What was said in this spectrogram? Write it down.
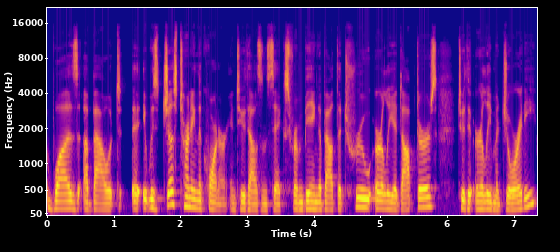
was about it was just turning the corner in 2006 from being about the true early adopters to the early majority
